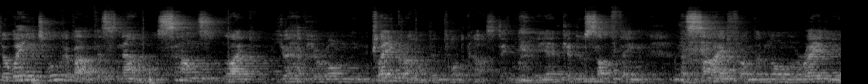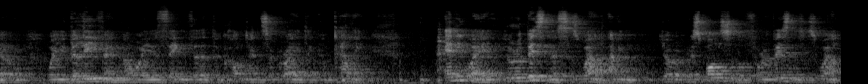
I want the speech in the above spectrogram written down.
The way you talk about this now sounds like you have your own playground in podcasting, really, and can do something aside from the normal radio where you believe in or where you think that the contents are great and compelling. Anyway, you're a business as well. I mean, you're responsible for a business as well.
